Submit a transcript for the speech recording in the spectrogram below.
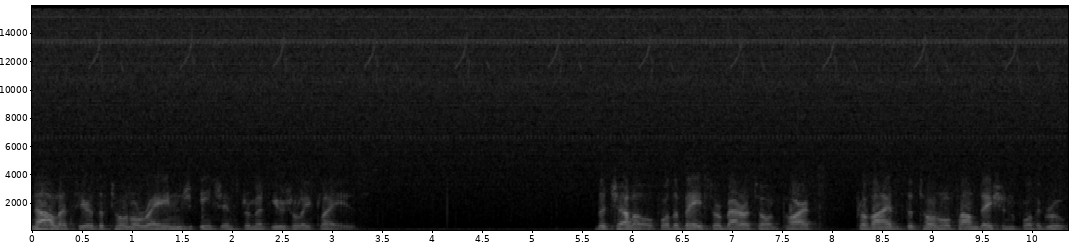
Now let's hear the tonal range each instrument usually plays. The cello, for the bass or baritone parts, provides the tonal foundation for the group.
